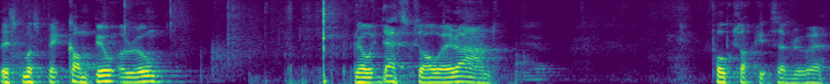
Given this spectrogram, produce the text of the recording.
This must be computer room. No, know, with desks all the way around. Yeah. Plug sockets everywhere.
